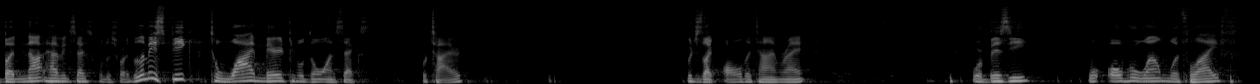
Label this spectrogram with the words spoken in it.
but not having sex will destroy it. Let me speak to why married people don't want sex. We're tired, which is like all the time, right? We're busy, we're overwhelmed with life.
